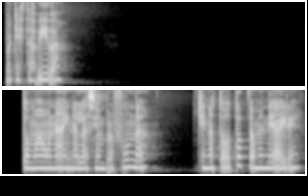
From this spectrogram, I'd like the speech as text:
porque estás viva. Toma una inhalación profunda, llena todo tu abdomen de aire.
